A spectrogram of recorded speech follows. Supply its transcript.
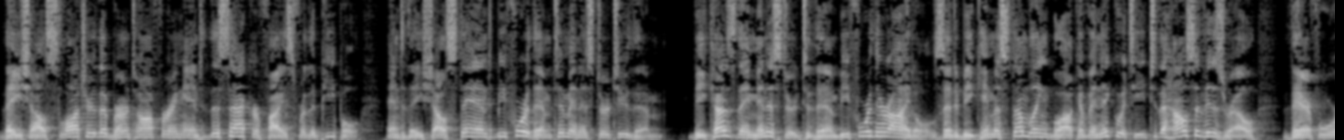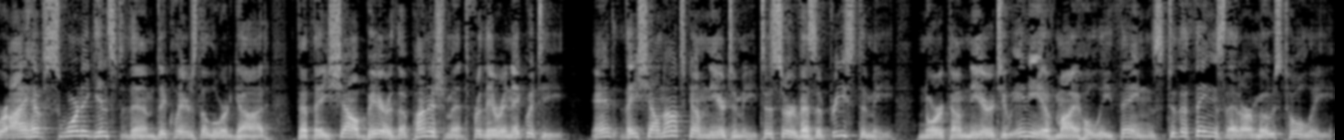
They shall slaughter the burnt offering and the sacrifice for the people, and they shall stand before them to minister to them. Because they ministered to them before their idols, and became a stumbling block of iniquity to the house of Israel, therefore I have sworn against them, declares the Lord God, that they shall bear the punishment for their iniquity. And they shall not come near to me to serve as a priest to me, nor come near to any of my holy things, to the things that are most holy.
